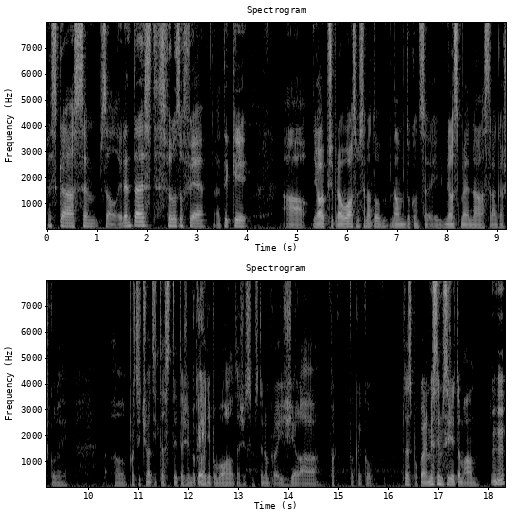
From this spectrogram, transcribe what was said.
dneska jsem psal jeden test z filozofie, etiky a jo, připravoval jsem se na to, nám dokonce i, měli jsme na stránkách školy o, procvičovací testy, takže mi Ok. to hodně pomohlo, takže jsem si to jenom projížděl a fakt, fakt jako jsem spokojený. Myslím si, že to mám. Mhm.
